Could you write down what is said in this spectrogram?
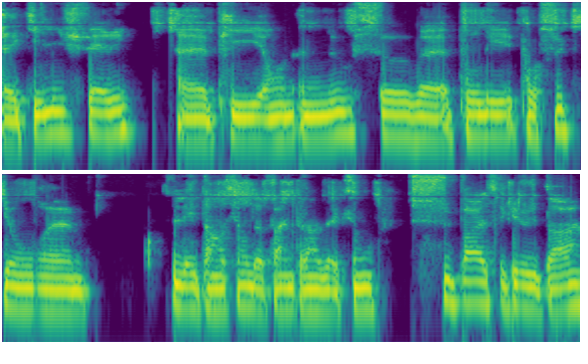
euh, qui est légiféré. Euh, puis on, nous, sur, pour les pour ceux qui ont l'intention de faire une transaction super sécuritaire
